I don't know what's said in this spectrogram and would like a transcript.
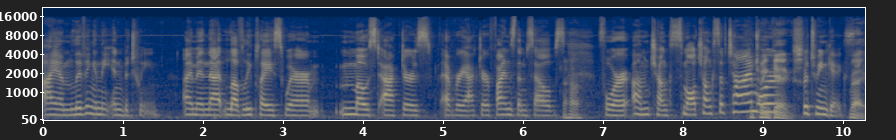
I am living in the in between. I'm in that lovely place where most actors, every actor finds themselves Uh-huh. For um, chunks, small chunks of time Between or gigs. between gigs. Right.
